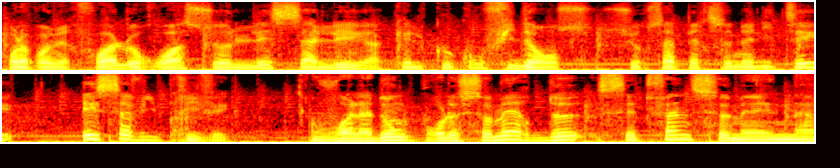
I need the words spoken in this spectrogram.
Pour la première fois, le roi se laisse aller à quelques confidences sur sa personnalité et sa vie privée. Voilà donc pour le sommaire de cette fin de semaine.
